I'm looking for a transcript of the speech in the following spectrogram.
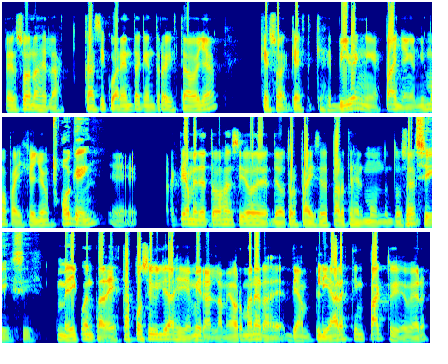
personas de las casi 40 que he entrevistado ya, que, son, que, que viven en España, en el mismo país que yo. Ok. Eh, prácticamente todos han sido de, de, otros países, partes del mundo. Entonces, sí, sí. me di cuenta de estas posibilidades y de, mira, la mejor manera de, de ampliar este impacto y de ver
